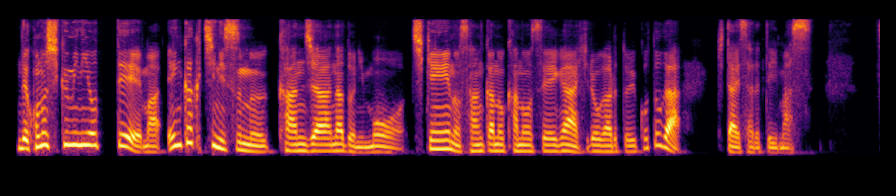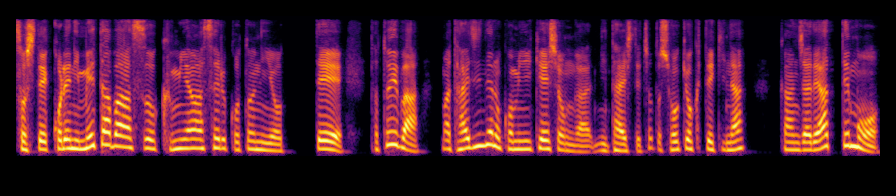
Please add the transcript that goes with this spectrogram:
で、この仕組みによって、まあ、遠隔地に住む患者などにも治験への参加の可能性が広がるということが期待されています。そしてこれにメタバースを組み合わせることによって、例えば、まあ、対人でのコミュニケーションがに対してちょっと消極的な患者であっても、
